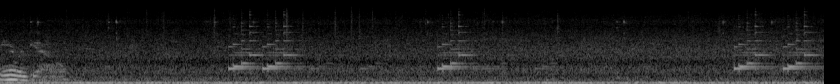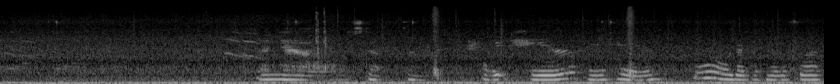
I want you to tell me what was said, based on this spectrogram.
There we go. And now stuff some white hair, hair, hair. Oh, we got a couple minutes left.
